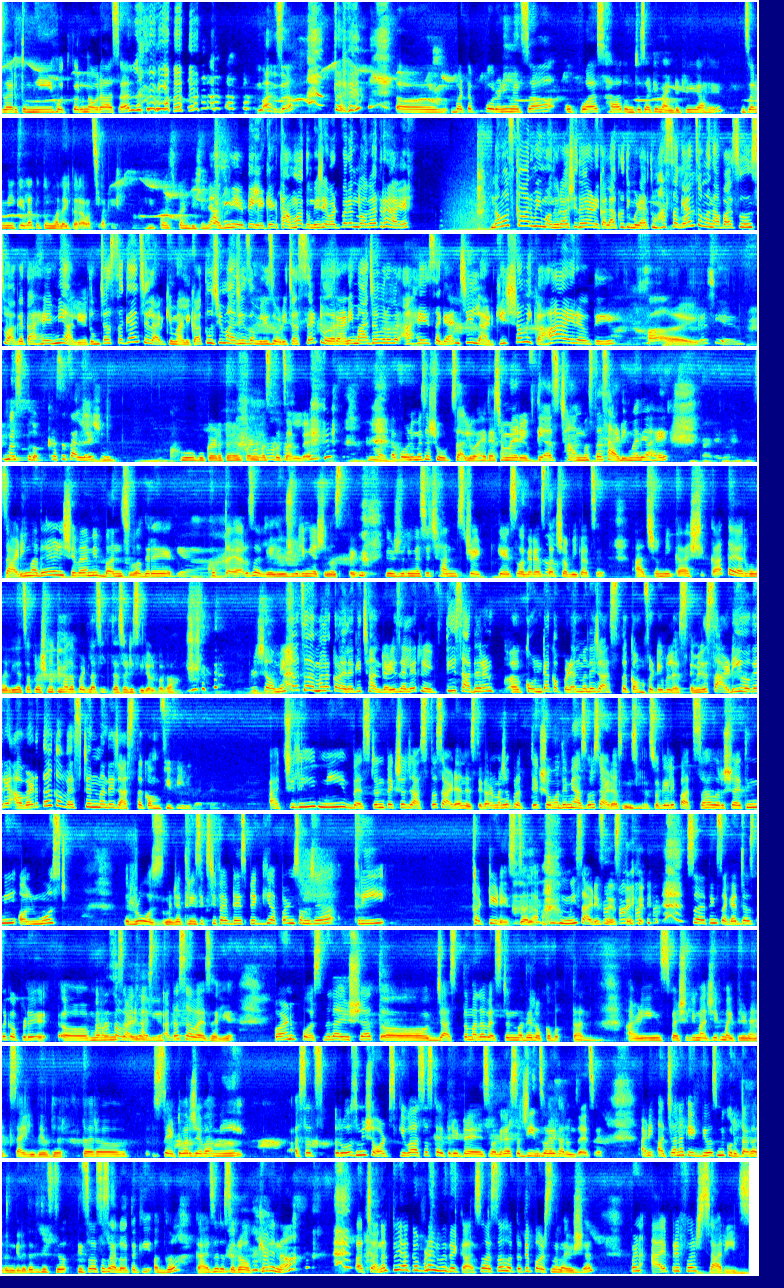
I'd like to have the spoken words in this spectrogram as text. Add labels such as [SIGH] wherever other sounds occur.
जर तुम्ही होतकरू नवरा असाल [LAUGHS] माझा तर वटपौर्णिमेचा उपवास हा तुमच्यासाठी मॅन्डेटरी आहे. जर मी केला तर तुम्हालाही करावाच लागेल. ही फर्स्ट कंडिशन आहे. अजून येतील. एक एक थांबा. तुम्ही शेवटपर्यंत बघत राहा. हे. नमस्कार मी मधुरा शिधे आणि कलाकृती मिळार तुम्हा सगळ्यांचं मनापासून स्वागत आहे. मी आली आहे तुमच्या सगळ्यांची लाडकी मालिका. तुझी माझी जमली जोडीच्या सेटवर आणि माझ्याबरोबर आहे सगळ्यांची लाडकी शमिका. हाय रेवती. हाय कशी आहे मस्त. कसं चाललंय शूट? खूप उकडत आहे पण [LAUGHS] मस्त चाललंय. वटपौर्णिमेचं शूट चालू आहे त्याच्यामुळे रेवती आज छान मस्त साडीमध्ये आहे. साडीमध्ये आणि शिवाय मी बन्स वगैरे खूप तयार झाली आहे. युजली मी अशी नसते. युजली मी असे छान स्ट्रेट केस वगैरे असतात शमिकाचे. आज शमिका अशी का तयार होऊन आली? ह्याचा प्रश्न तुम्हाला पडला असेल तर त्यासाठी सिरियल बघा. [LAUGHS] पण शमिकाचं आम्हाला कळलं की छान रेडी झाले रेवती साधारण अ, कोणत्या कपड्यांमध्ये जास्त कम्फर्टेबल असते? म्हणजे साडी वगैरे आवडतं का वेस्टर्नमध्ये जास्त कम्फी फील करते? ऍक्च्युली मी वेस्टर्नपेक्षा जास्त साड्या नेसते. कारण माझ्या प्रत्येक शोमध्ये मी आजवर साड्याच नेसल्या सो गेले पाच सहा वर्ष आय थिंक मी ऑलमोस्ट रोज म्हणजे थ्री सिक्स्टी फाईव्ह डेजपैकी आपण समजूया थ्री थर्टी डेज चला. [LAUGHS] मी साडीच नेसते. सो आय थिंक सगळ्यात जास्त कपडे म्हणून मी साडी नेसते. आता सवय झाली आहे. पण पर्सनल आयुष्यात जास्त मला वेस्टर्नमध्ये लोक बघतात. आणि स्पेशली माझी एक मैत्रीण आहे सायली देवधर. तर सेटवर जेव्हा मी असंच रोज मी शॉर्ट्स किंवा असंच काहीतरी ड्रेस वगैरे असं जीन्स वगैरे घालून जायचंय आणि अचानक एक दिवस मी कुर्ता घालून गेले. तर तिचं तिचं असं झालं होतं की अगं काय झालं? सगळं ओके आहे ना? [LAUGHS] अचानक तू या कपड्यांमध्ये का? सो असं होतं ते पर्सनल आयुष्यात. पण आय प्रिफर सारीज.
